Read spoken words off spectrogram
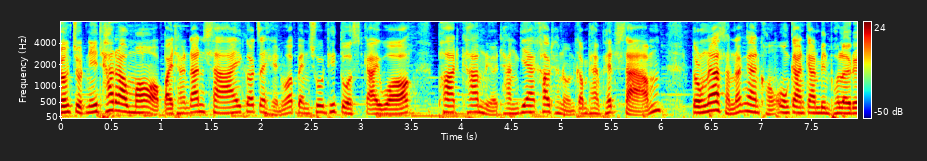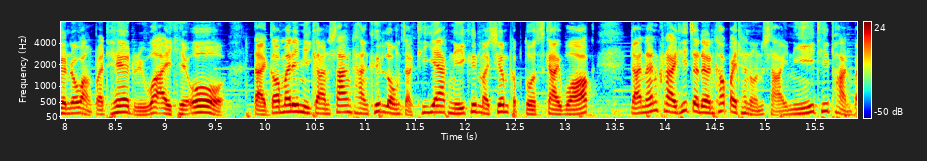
ตรงจุดนี้ถ้าเรามองออกไปทางด้านซ้ายก็จะเห็นว่าเป็นช่วงที่ตัว Skywalk พาดข้ามเหนือทางแยกเข้าถนนกำแพงเพชร 3 ตรงหน้าสำนักงานขององค์การการบินพลเรือนระหว่างประเทศหรือว่า ICAO แต่ก็ไม่ได้มีการสร้างทางขึ้นลงจากที่แยกนี้ขึ้นมาเชื่อมกับตัว Skywalk ดังนั้นใครที่จะเดินเข้าไปถนนสายนี้ที่ผ่านไป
